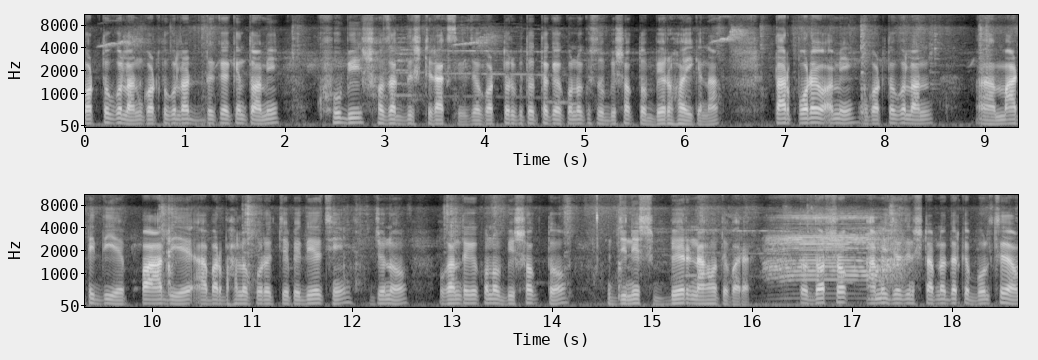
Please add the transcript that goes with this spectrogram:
গর্তগুলান, গর্তগুলার দিকে কিন্তু আমি খুবই সজাগ দৃষ্টি রাখছি যে গর্তর ভিতর থেকে কোনো কিছু বিষাক্ত বের হয় কিনা। তারপরেও আমি গর্তগুলান মাটি দিয়ে, পা দিয়ে আবার ভালো করে চেপে দিয়েছি যেন ওখান থেকে কোনো বিষাক্ত জিনিস বের না হতে পারে। তো দর্শক, আমি যে জিনিসটা আপনাদেরকে বলছিলাম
